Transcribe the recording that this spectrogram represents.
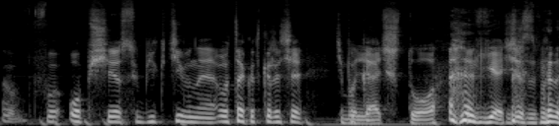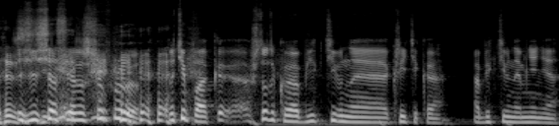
в общее субъективное. Вот так вот, короче. Типа, Блять, что? Я сейчас подожди. Сейчас я расшифрую. Ну, типа, что такое объективная критика? Объективное мнение?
